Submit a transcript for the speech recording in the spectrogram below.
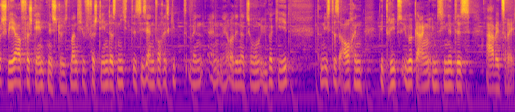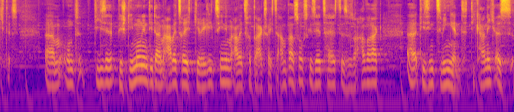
schwer auf Verständnis stößt. Manche verstehen das nicht. Das ist einfach, es gibt, wenn eine Ordination übergeht, dann ist das auch ein Betriebsübergang im Sinne des Arbeitsrechts. Ähm, und diese Bestimmungen, die da im Arbeitsrecht geregelt sind, im Arbeitsvertragsrechtsanpassungsgesetz heißt es, also AVRAG, äh, die sind zwingend. Die kann ich als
